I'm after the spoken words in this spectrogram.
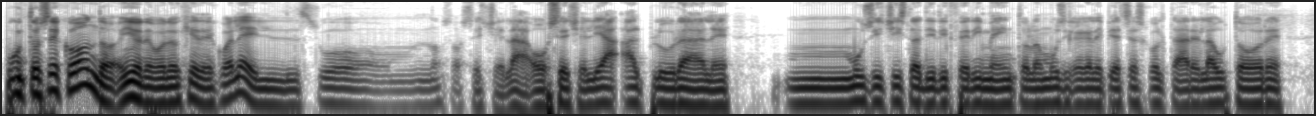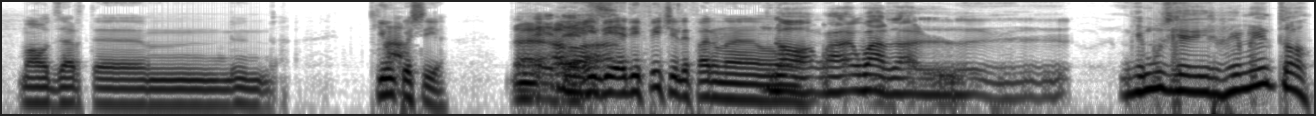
Punto secondo, io le volevo chiedere qual è il suo, non so se ce l'ha o se ce li ha al plurale, mh, musicista di riferimento, la musica che le piace ascoltare, l'autore, Mozart, ehm, chiunque sia. Eh, è, allora- è- difficile fare una... No, gua- guarda, le mie musiche di riferimento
